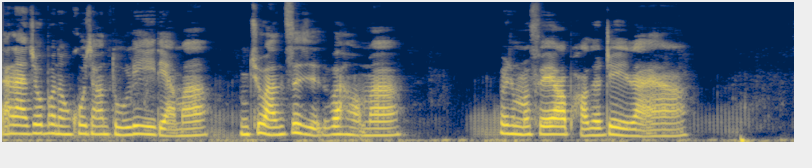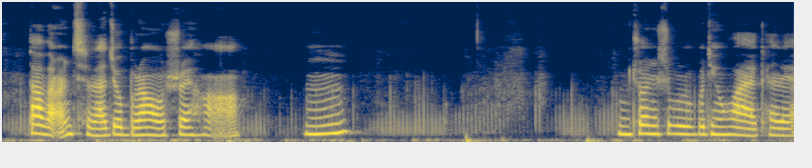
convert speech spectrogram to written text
咱俩就不能互相独立一点吗？你去玩自己的不好吗？为什么非要跑到这里来啊？大早上起来就不让我睡好，嗯？你说你是不是不听话呀，凯莉？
